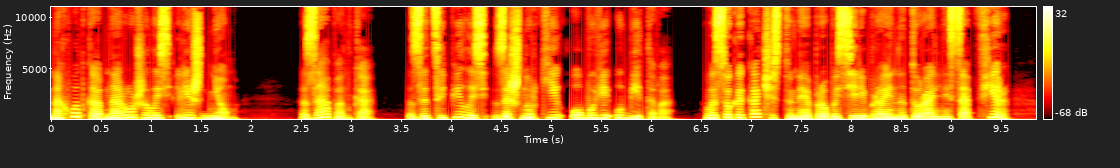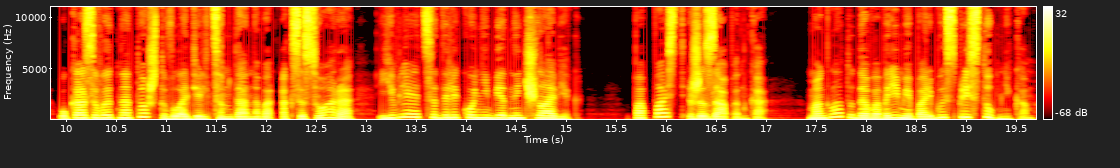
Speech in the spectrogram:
находка обнаружилась лишь днем. Запонка зацепилась за шнурки обуви убитого. Высококачественная проба серебра и натуральный сапфир указывают на то, что владельцем данного аксессуара является далеко не бедный человек — Попасть же запонка могла туда во время борьбы с преступником.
